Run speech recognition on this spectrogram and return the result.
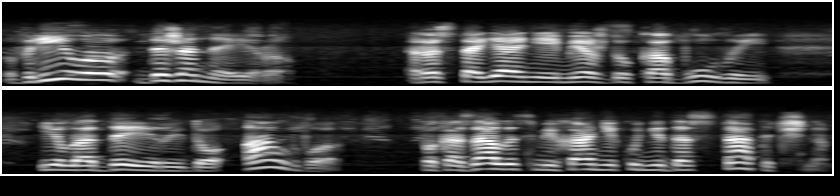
в Рио-де-Жанейро. Расстояние между Кабулой и Ладейрой до Алво показалось механику недостаточным.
